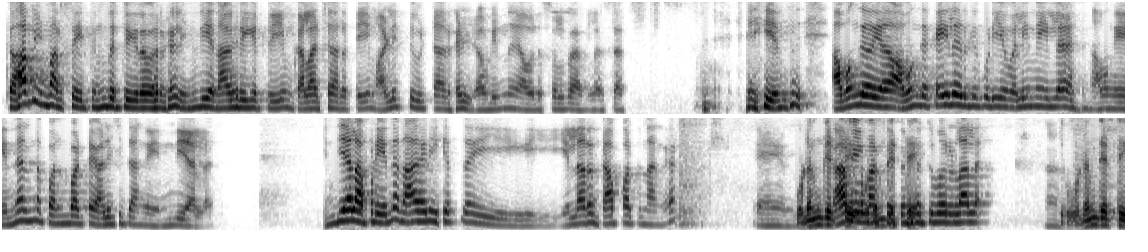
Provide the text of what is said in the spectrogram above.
கார்ல் மார்க்ஸை பின்பற்றுகிறவர்கள் இந்திய நாகரிகத்தையும் கலாச்சாரத்தையும் அழித்து விட்டார்கள் அப்படின்னு அவர் சொல்றாருல்ல சார். அவங்க அவங்க கையில இருக்கக்கூடிய வலிமையில அவங்க என்னென்ன பண்பாட்டை அழிச்சிட்டாங்க இந்தியால? இந்தியால அப்படி என்ன நாகரிகத்தை எல்லாரும் காப்பாத்துனாங்க? பின்பற்றுபவர்களால? உடன்கட்டை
